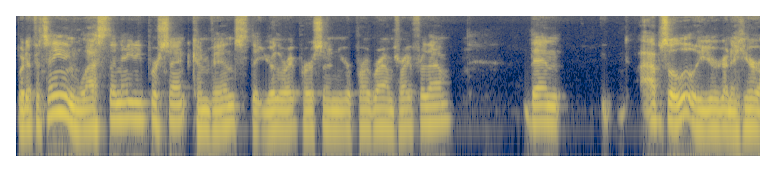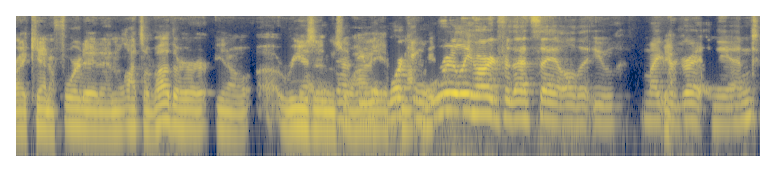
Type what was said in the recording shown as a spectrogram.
But if it's anything less than 80% convinced that you're the right person and your program's right for them then absolutely you're going to hear i can't afford it and lots of other you know uh, reasons yeah, why working not, really hard for that sale that you might yeah. regret in the end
